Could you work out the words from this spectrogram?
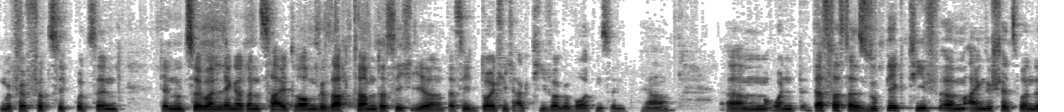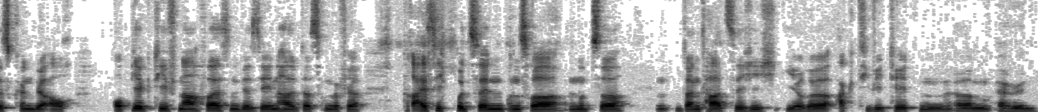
ungefähr 40 Prozent der Nutzer über einen längeren Zeitraum gesagt haben, dass sich ihr, dass sie deutlich aktiver geworden sind. Ja. Ähm, und das, was da subjektiv ähm, eingeschätzt wurde, das können wir auch objektiv nachweisen. Wir sehen halt, dass ungefähr 30 Prozent unserer Nutzer dann tatsächlich ihre Aktivitäten ähm, erhöhen.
